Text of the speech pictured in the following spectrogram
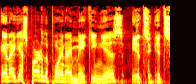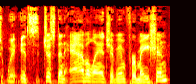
And I guess part of the point I'm making is it's it's it's just an avalanche of information.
